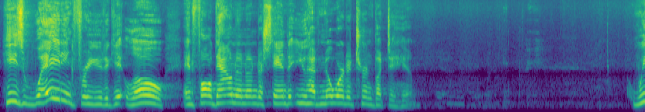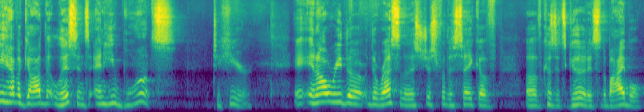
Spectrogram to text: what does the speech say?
He's waiting for you to get low and fall down and understand that you have nowhere to turn but to Him. We have a God that listens and He wants to hear. And I'll read the, the rest of this just for the sake of of because it's good, it's the Bible.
